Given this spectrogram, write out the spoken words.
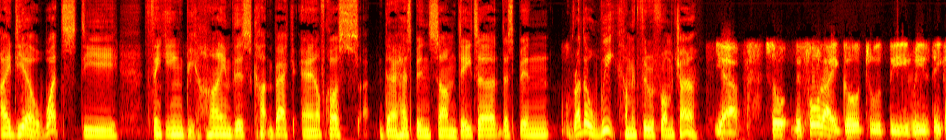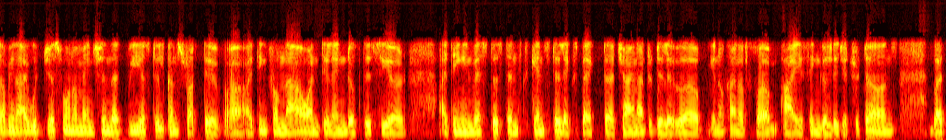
idea. What's the thinking behind this cutback? And of course, there has been some data that's been rather weak coming through from China. Yeah. So before I go to the reasoning, I mean, I would just want to mention that we are still constructive. Uh, I think from now until end of this year, I think investors can, can still expect uh, China to deliver, you know, kind of um, high single-digit returns. But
